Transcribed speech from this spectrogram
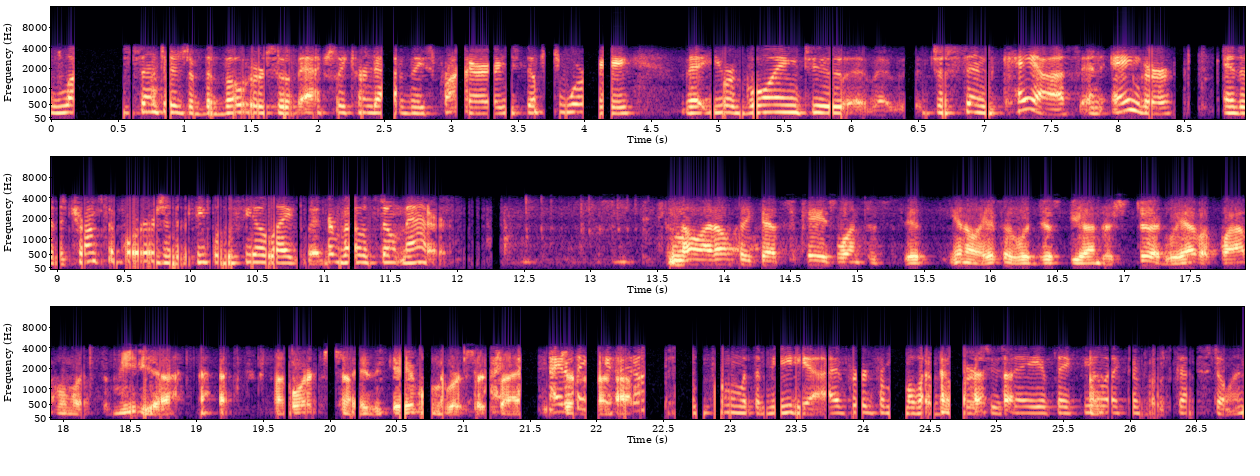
larger percentage of the voters who have actually turned out in these primaries, don't you worry that you are going to just send chaos and anger into the Trump supporters and the people who feel like their votes don't matter? No, I don't think that's the case. Once it's, it, you know, if it would just be understood, we have a problem with the media. Unfortunately, the cable networks are trying to I don't think I don't it's a problem with the media. I've heard from a lot of voters who say if they feel like their votes got stolen,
